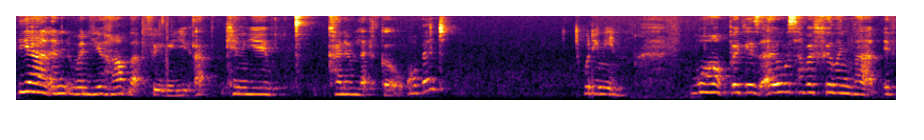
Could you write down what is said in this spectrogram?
Yeah, and when you have that feeling, you, uh, can you kind of let go of it? What do you mean? Well, because I always have a feeling that if,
